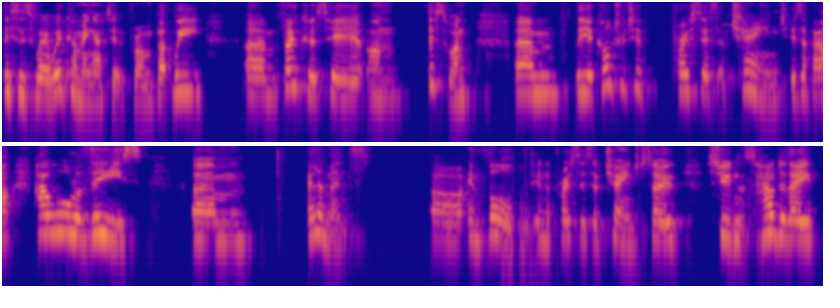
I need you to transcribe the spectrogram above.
this is where we're coming at it from. But we um, focus here on this one. Um, the acculturative process of change is about how all of these um, elements are involved in the process of change. So students, how do they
